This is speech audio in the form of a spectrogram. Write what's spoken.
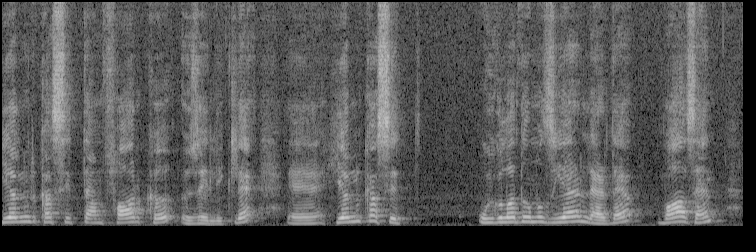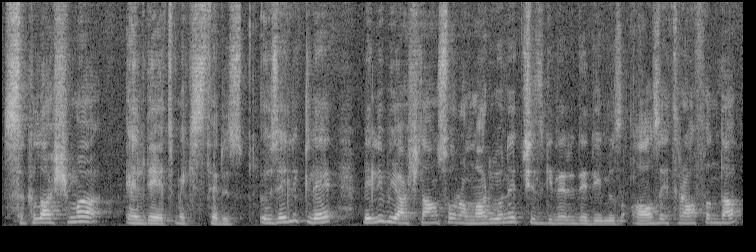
hyaluronik asitten farkı özellikle e, hyaluronik asit uyguladığımız yerlerde bazen sıkılaşma elde etmek isteriz. Özellikle belli bir yaştan sonra marionet çizgileri dediğimiz ağız etrafında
